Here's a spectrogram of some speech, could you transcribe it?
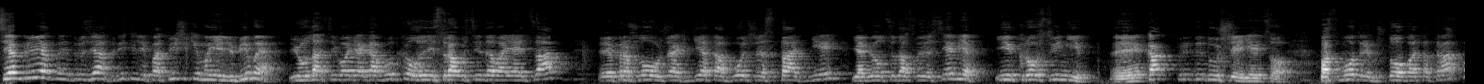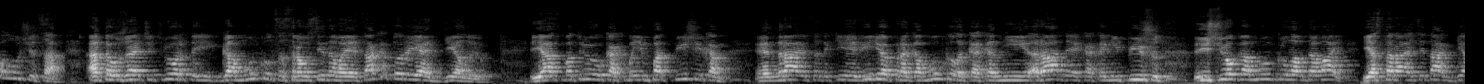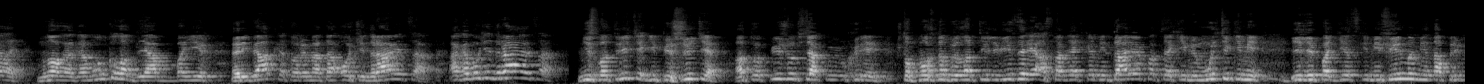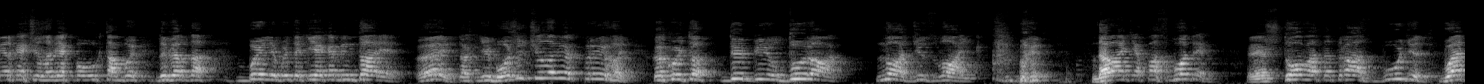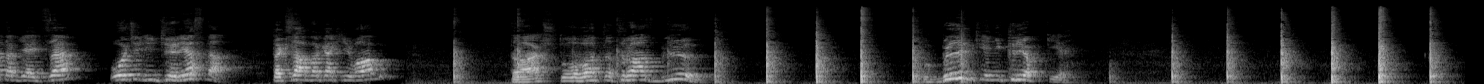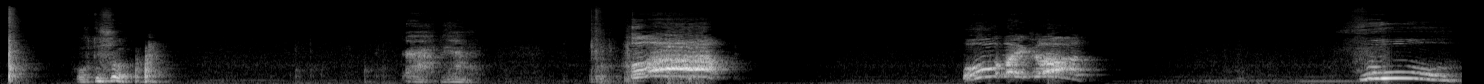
Всем привет, мои друзья, зрители, подписчики, мои любимые. И у нас сегодня гамуткул из страусиного яйца. Э, прошло уже где-то больше 100 дней. Я вел сюда свое семье и кровь свиньи. Э, как предыдущее яйцо. Посмотрим, что в этот раз получится. Это уже четвертый гомункул со страусиного яйца, который я делаю. Я смотрю, как моим подписчикам э, нравятся такие видео про гомункулы, как они рады, как они пишут, еще гомункулов давай. Я стараюсь и так делать много гомункулов для моих ребят, которым это очень нравится. А кому не нравится, не смотрите, не пишите, а то пишут всякую хрень, чтобы можно было в телевизоре оставлять комментарии под всякими мультиками или под детскими фильмами, например, как Человек-паук, там бы, наверное, были бы такие комментарии. Эй, так не может человек прыгать? Какой-то дебил, дурак. На дизлайк. Давайте посмотрим, э, что в этот раз будет в этом яйце. Очень интересно. Так само, как и вам. Так, что в этот раз, блин? Блин, какие они крепкие. Ух ты шо. О! О май гад! Фу!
